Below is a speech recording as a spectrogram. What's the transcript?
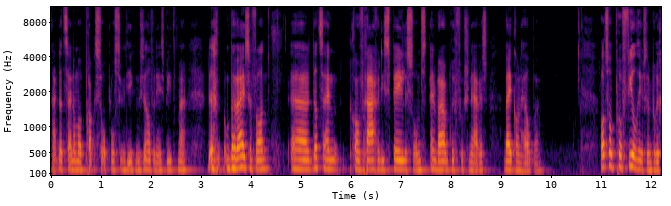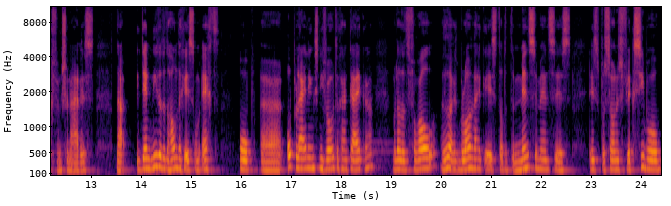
Nou, dat zijn allemaal praktische oplossingen die ik nu zelf ineens bied. Maar bij wijze van, uh, dat zijn gewoon vragen die spelen soms en waar een brugfunctionaris bij kan helpen. Wat voor profiel heeft een brugfunctionaris? Nou, ik denk niet dat het handig is om echt op uh, opleidingsniveau te gaan kijken. Maar dat het vooral heel erg belangrijk is dat het de mensenmens is. Deze persoon is flexibel,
